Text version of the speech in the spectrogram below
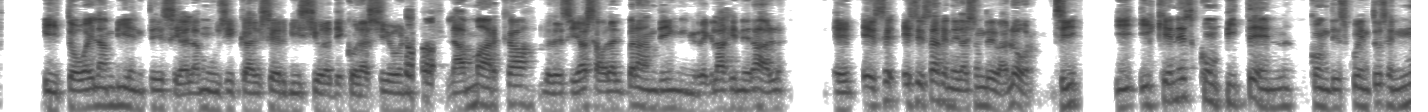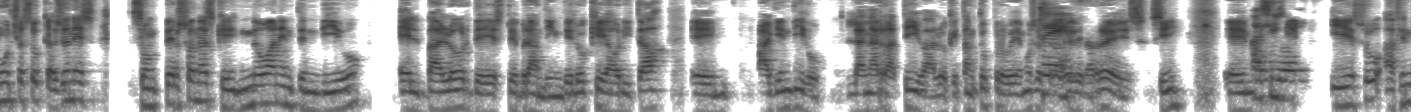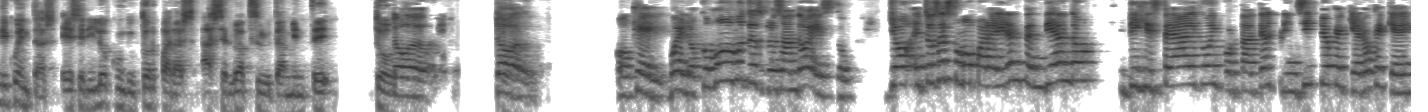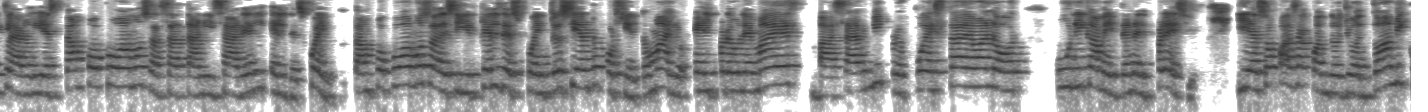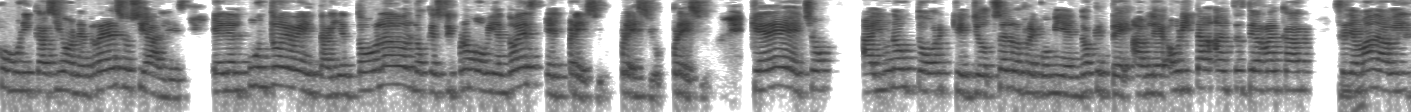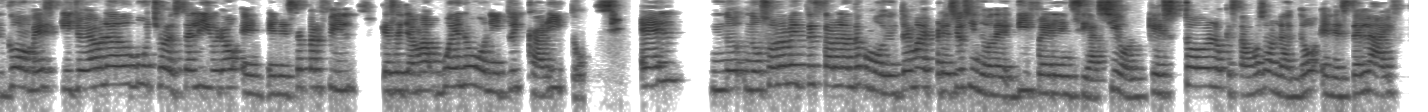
y todo el ambiente, sea la música, el servicio, la decoración, la marca, lo decías ahora, el branding en regla general, eh, es, es, esa generación de valor, ¿sí? Y, y quienes compiten con descuentos en muchas ocasiones son personas que no han entendido el valor de este branding, de lo que ahorita eh, alguien dijo, la narrativa, lo que tanto proveemos a través de las redes, ¿sí? Eh, Así es. Y eso, a fin de cuentas, es el hilo conductor para hacerlo absolutamente todo. Todo, todo. Ok, bueno, ¿cómo vamos desglosando esto? Yo, entonces, como para ir entendiendo, dijiste algo importante al principio que quiero que quede claro y es tampoco vamos a satanizar el, el descuento, tampoco vamos a decir que el descuento es 100% malo. El problema es basar mi propuesta de valor únicamente en el precio. Y eso pasa cuando yo en toda mi comunicación, en redes sociales, en el punto de venta y en todo lado, lo que estoy promoviendo es el precio, precio, precio. Que de hecho hay un autor que yo se los recomiendo, que te hablé ahorita antes de arrancar, se llama David Gómez y yo he hablado mucho de este libro en, en este perfil que se llama Bueno, Bonito y Carito. Él no, no, solamente está hablando como de un tema de precio, sino de diferenciación, que es todo lo que estamos hablando en este live.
